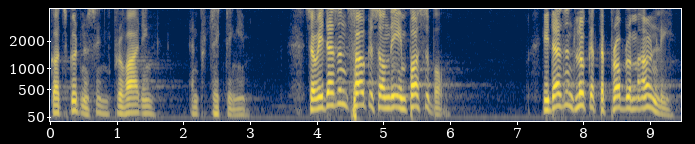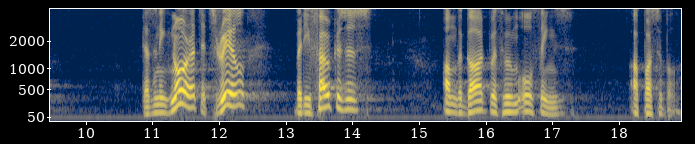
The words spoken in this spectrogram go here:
God's goodness in providing and protecting him. So he doesn't focus on the impossible. He doesn't look at the problem only. Doesn't ignore it, it's real, but he focuses on the God with whom all things are possible.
